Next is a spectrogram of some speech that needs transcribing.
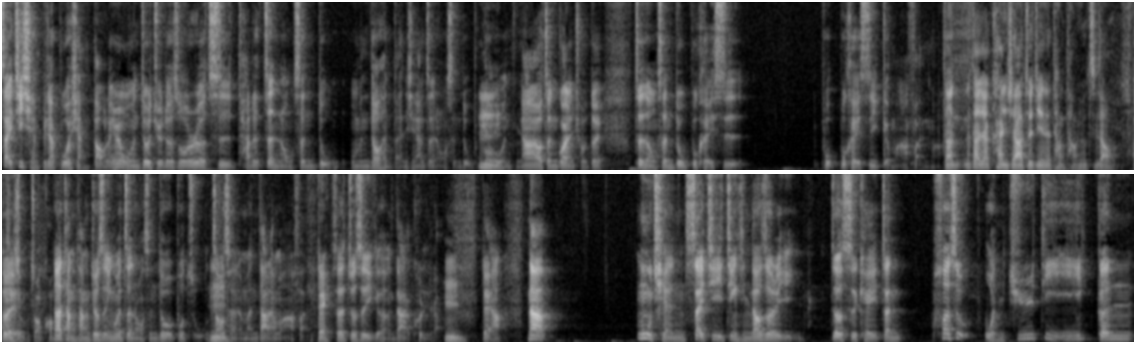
赛季前比较不会想到的，因为我们就觉得说热刺他的阵容深度，我们都很担心他阵容深度不够问题。那、嗯、要争冠的球队阵容深度不可以是。不不可以是一个麻烦嘛？但那大家看一下最近的糖糖就知道发生什么状况。那糖糖就是因为阵容深度的不足，造成了蛮大的麻烦。嗯、对，这就是一个很大的困扰。嗯，对啊。那目前赛季进行到这里，热刺可以占算是稳居第一，跟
